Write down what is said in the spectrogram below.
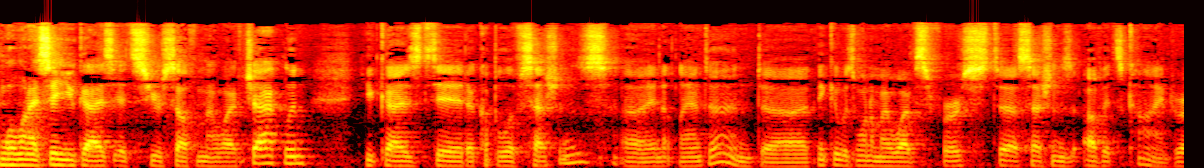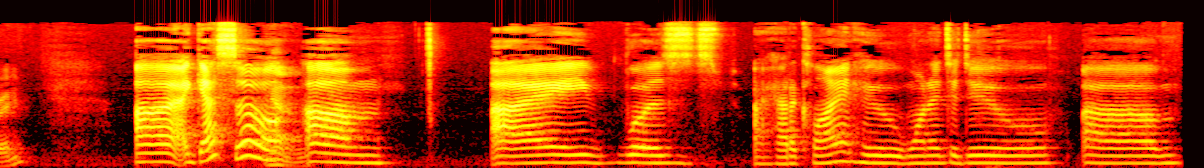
well, when I say you guys, it's yourself and my wife Jacqueline. You guys did a couple of sessions uh, in Atlanta, and uh, I think it was one of my wife's first uh, sessions of its kind, right? Uh, I guess so. Yeah. Um, I was, I had a client who wanted to do, um,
